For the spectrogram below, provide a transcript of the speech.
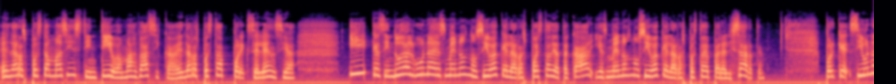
es la respuesta más instintiva, más básica, es la respuesta por excelencia y que sin duda alguna es menos nociva que la respuesta de atacar y es menos nociva que la respuesta de paralizarte. Porque si una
